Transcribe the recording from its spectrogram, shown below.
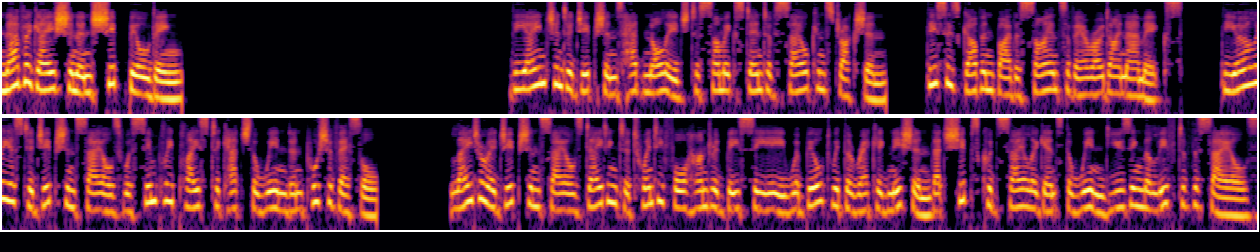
Navigation and shipbuilding The ancient Egyptians had knowledge to some extent of sail construction. This is governed by the science of aerodynamics. The earliest Egyptian sails were simply placed to catch the wind and push a vessel. Later Egyptian sails dating to 2400 BCE were built with the recognition that ships could sail against the wind using the lift of the sails.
